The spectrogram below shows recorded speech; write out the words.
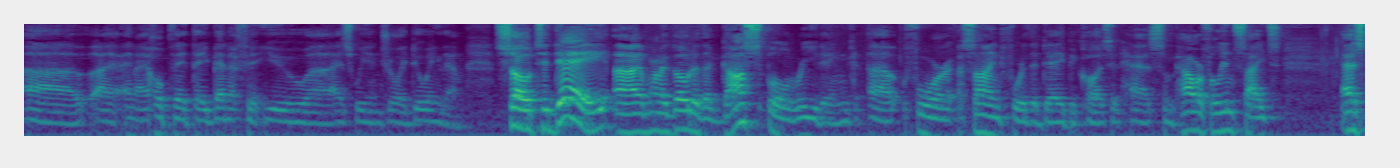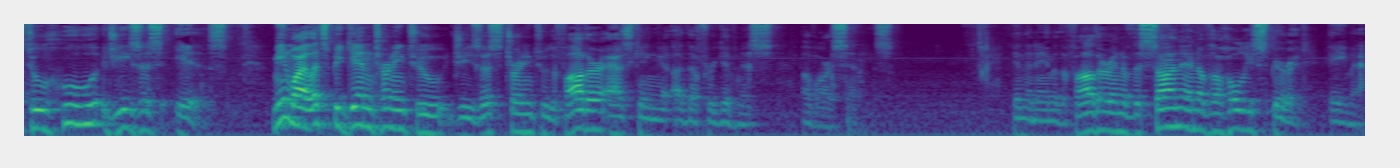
uh, and I hope that they benefit you uh, as we enjoy doing them. So today I want to go to the gospel reading uh, for assigned for the day because it has some powerful insights as to who Jesus is. Meanwhile, let's begin turning to Jesus, turning to the Father, asking uh, the forgiveness of our sins. In the name of the Father, and of the Son, and of the Holy Spirit, amen.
